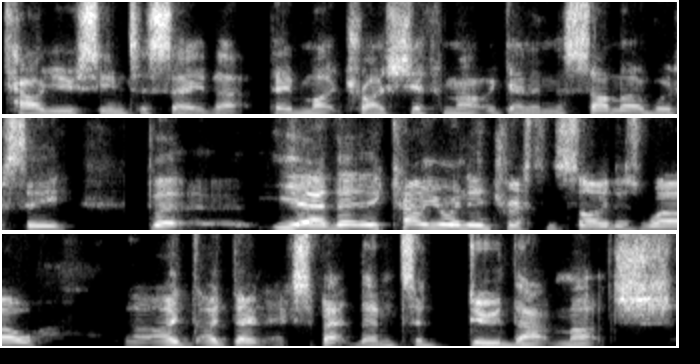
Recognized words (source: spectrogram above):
Kalju seem to say that they might try ship him out again in the summer. We'll see. But uh, yeah, Cal, you're an interesting side as well. I, I don't expect them to do that much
